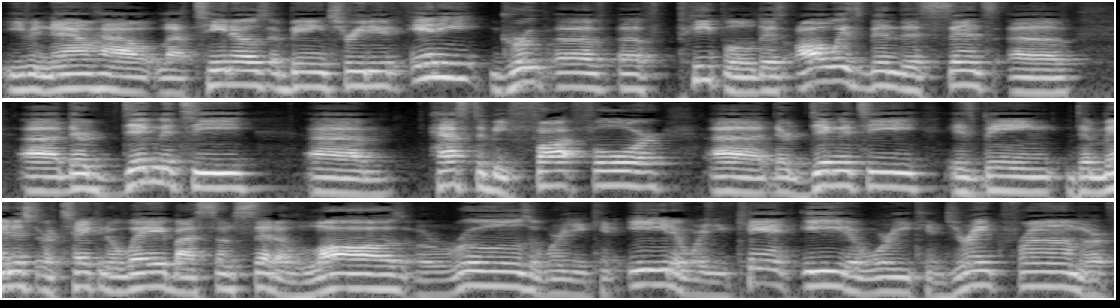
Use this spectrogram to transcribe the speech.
even now how Latinos are being treated, any group of, of people, there's always been this sense of uh, their dignity um, has to be fought for. uh, their dignity is being diminished or taken away by some set of laws or rules or where you can eat or where you can't eat or where you can drink from or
